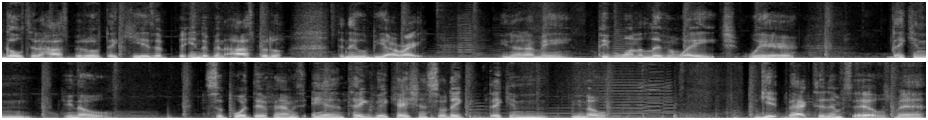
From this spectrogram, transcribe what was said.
go to the hospital, if their kids end up in the hospital, then they would be all right. You know what I mean? People want a living wage where they can, you know, support their families and take vacations so they they can, you know, get back to themselves, man.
